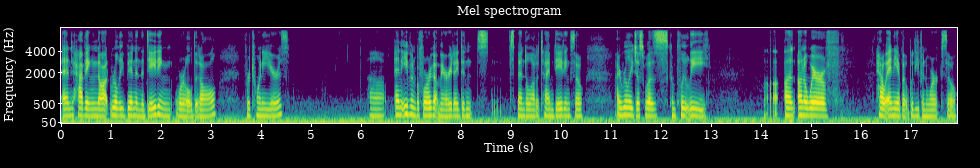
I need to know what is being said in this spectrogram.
and having not really been in the dating world at all for 20 years. Uh, and even before I got married, I didn't s- spend a lot of time dating, so I really just was completely uh, un- unaware of how any of it would even work. So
